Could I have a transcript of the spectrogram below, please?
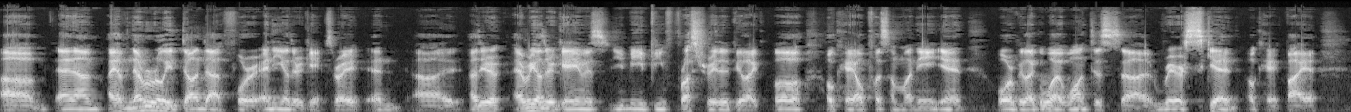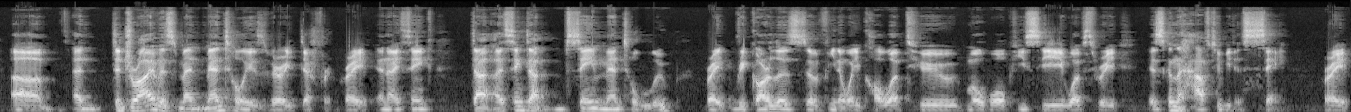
Um, and um, I have never really done that for any other games, right? And uh, other, every other game is me being frustrated, be like, oh, okay, I'll put some money in, or be like, oh, I want this uh, rare skin, okay, buy it. Um, and the drive is men- mentally is very different, right? And I think that I think that same mental loop, right, regardless of you know what you call Web two, mobile, PC, Web three, it's going to have to be the same right?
